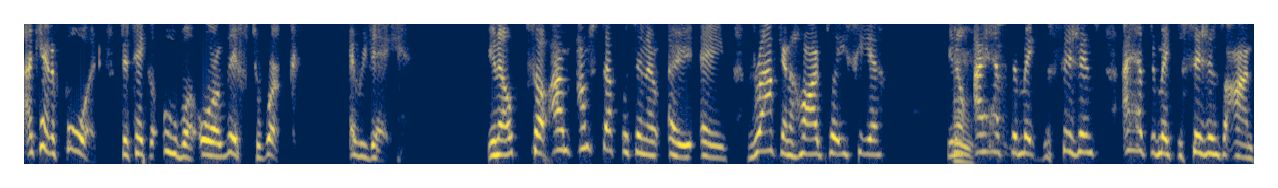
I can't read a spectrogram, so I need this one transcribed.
I can't afford to take an Uber or a Lyft to work every day. You know, so I'm I'm stuck within a, a, a rock and hard place here. You know, mm. I have to make decisions. I have to make decisions on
